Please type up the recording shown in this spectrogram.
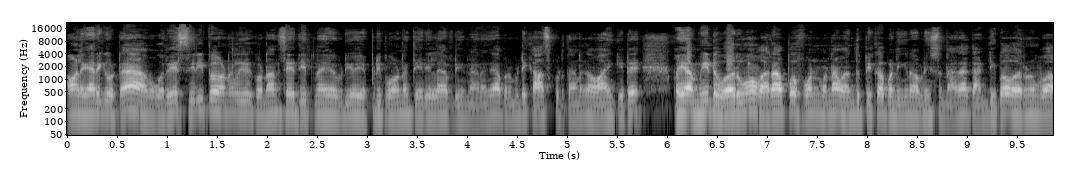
அவங்களை இறக்கி விட்டேன். ஒரே சிரிப்பை அவனுங்களுக்கு கொண்டாந்து சேர்த்திட்டுனா எப்படியோ எப்படி போகணும்னு தெரியல அப்படின்னானுங்க. அப்புறமேட்டு காசு கொடுத்தானுங்க. வாங்கிட்டு பையா மீண்டும் வருவோம். வரப்போ ஃபோன் பண்ணால் வந்து பிக்கப் பண்ணிக்கணும் அப்படின்னு சொன்னாங்க. கண்டிப்பாக வரணும். வா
